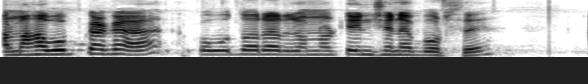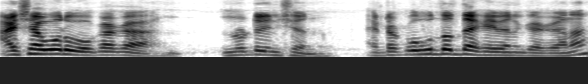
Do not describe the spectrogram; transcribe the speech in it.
আর মাহবুব কাকা কবুতরের জন্য টেনশনে পড়ছে। আয়সা পড়ব কাকা নো টেনশন একটা কবুতর দেখাবেন কাকা, না?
